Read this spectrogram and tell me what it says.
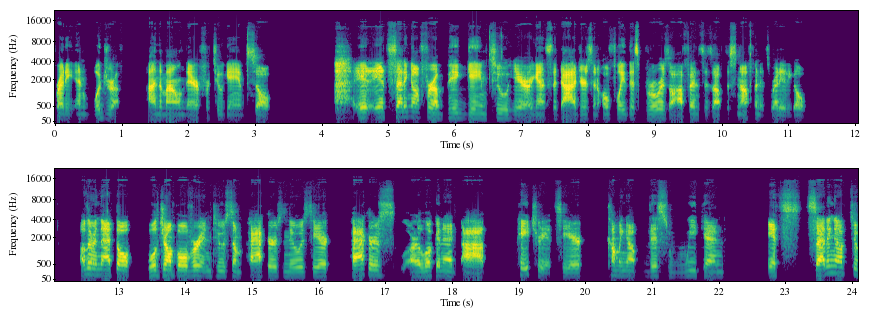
Freddie and Woodruff on the mound there for two games. So it, it's setting up for a big game two here against the Dodgers, and hopefully this Brewers offense is up to snuff and it's ready to go. Other than that, though, we'll jump over into some Packers news here. Packers are looking at uh, Patriots here coming up this weekend it's setting up to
